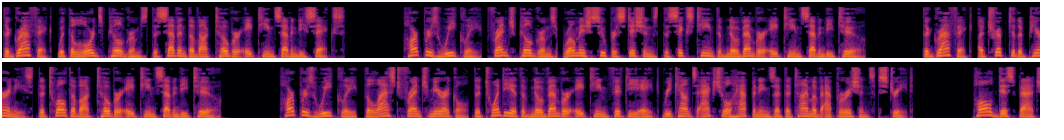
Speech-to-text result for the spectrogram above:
the Graphic, with the Lourdes Pilgrims the 7th of October 1876. Harper's Weekly, French Pilgrims, Romish Superstitions the 16th of November 1872. The Graphic, A Trip to the Pyrenees the 12th of October 1872. Harper's Weekly, The Last French Miracle, the 20th of November 1858, recounts actual happenings at the time of apparitions. Street. Paul Dispatch,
